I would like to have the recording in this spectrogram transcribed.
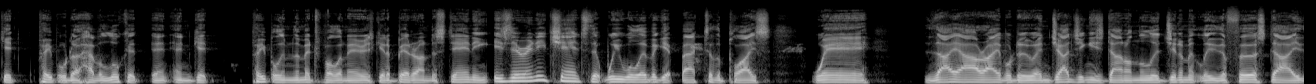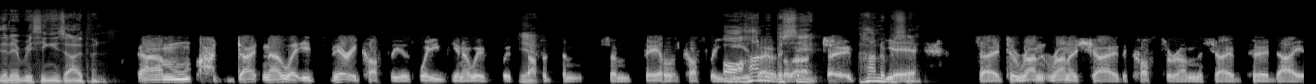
get people to have a look at and, and get people in the metropolitan areas get a better understanding, is there any chance that we will ever get back to the place where they are able to, and judging is done on the legitimately the first day that everything is open? Um, I don't know. It's very costly as we've, you know, we've, we've yeah. suffered some, some fairly costly oh, years 100%. over the last two. 100%. Yeah. So to run run a show, the cost to run the show per day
